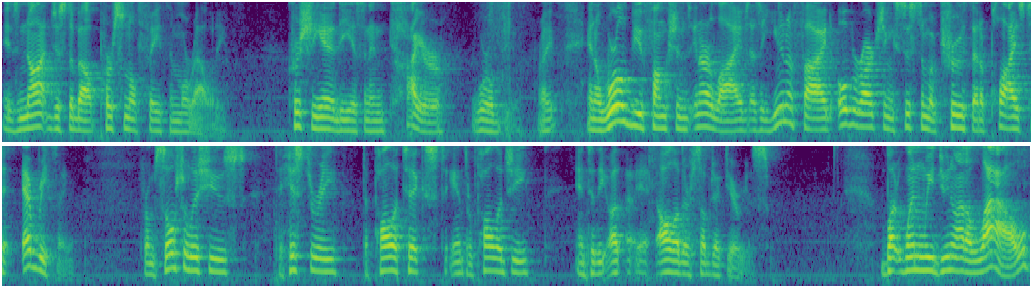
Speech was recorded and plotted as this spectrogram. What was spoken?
is not just about personal faith and morality. Christianity is an entire worldview, right? And a worldview functions in our lives as a unified, overarching system of truth that applies to everything from social issues to history to politics to anthropology and to the, uh, all other subject areas. But when we do not allow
